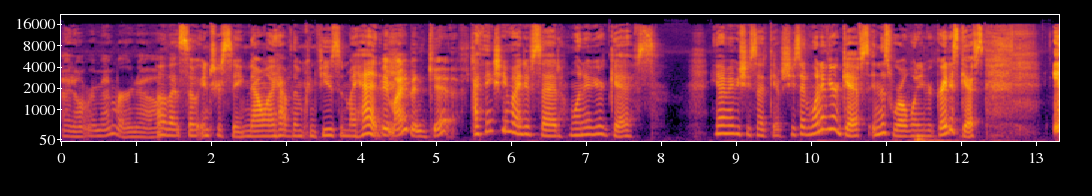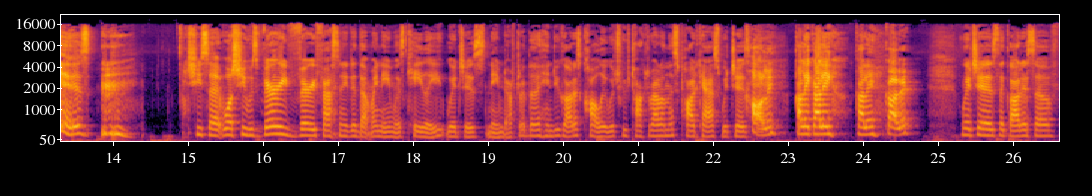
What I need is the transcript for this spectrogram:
I don't remember now. Oh, that's so interesting. Now I have them confused in my head. It might have been gift. I think she might have said one of your gifts. Yeah, maybe she said gifts. She said one of your gifts in this world, one of your greatest gifts is she said, well, she was very, very fascinated that my name was Kali, which is named after the Hindu goddess Kali, which we've talked about on this podcast, which is Kali. Kali, Kali, Kali, Kali. which is the goddess of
